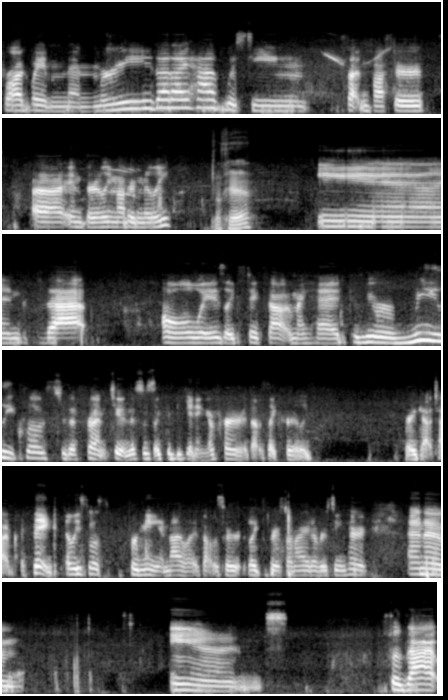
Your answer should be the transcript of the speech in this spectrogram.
Broadway memory that I have was seeing Sutton Foster uh, in Thoroughly Modern Millie. Okay. and that always like sticks out in my head because we were really close to the front too and this was like the beginning of her. That was like her like breakout time i think. At least it was for me in my life that was her like the first time i had ever seen her. And um and so that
